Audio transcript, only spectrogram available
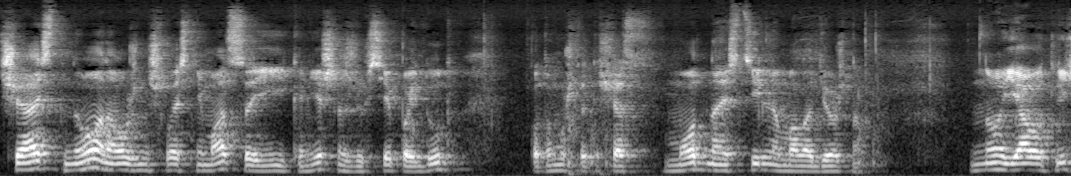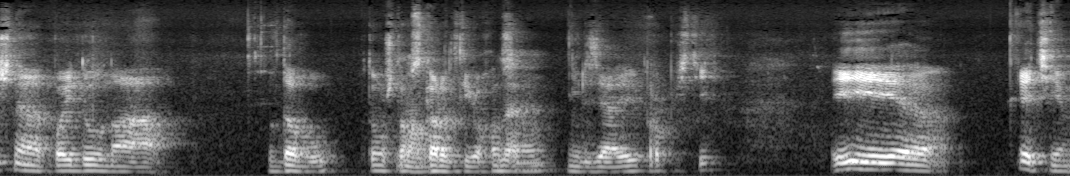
часть, но она уже начала сниматься, и, конечно же, все пойдут, потому что это сейчас модно, стильно, молодежно. Но я вот лично пойду на вдову, потому что там Ну, Скарлетт Йоханссон, да. нельзя ее пропустить. И эти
